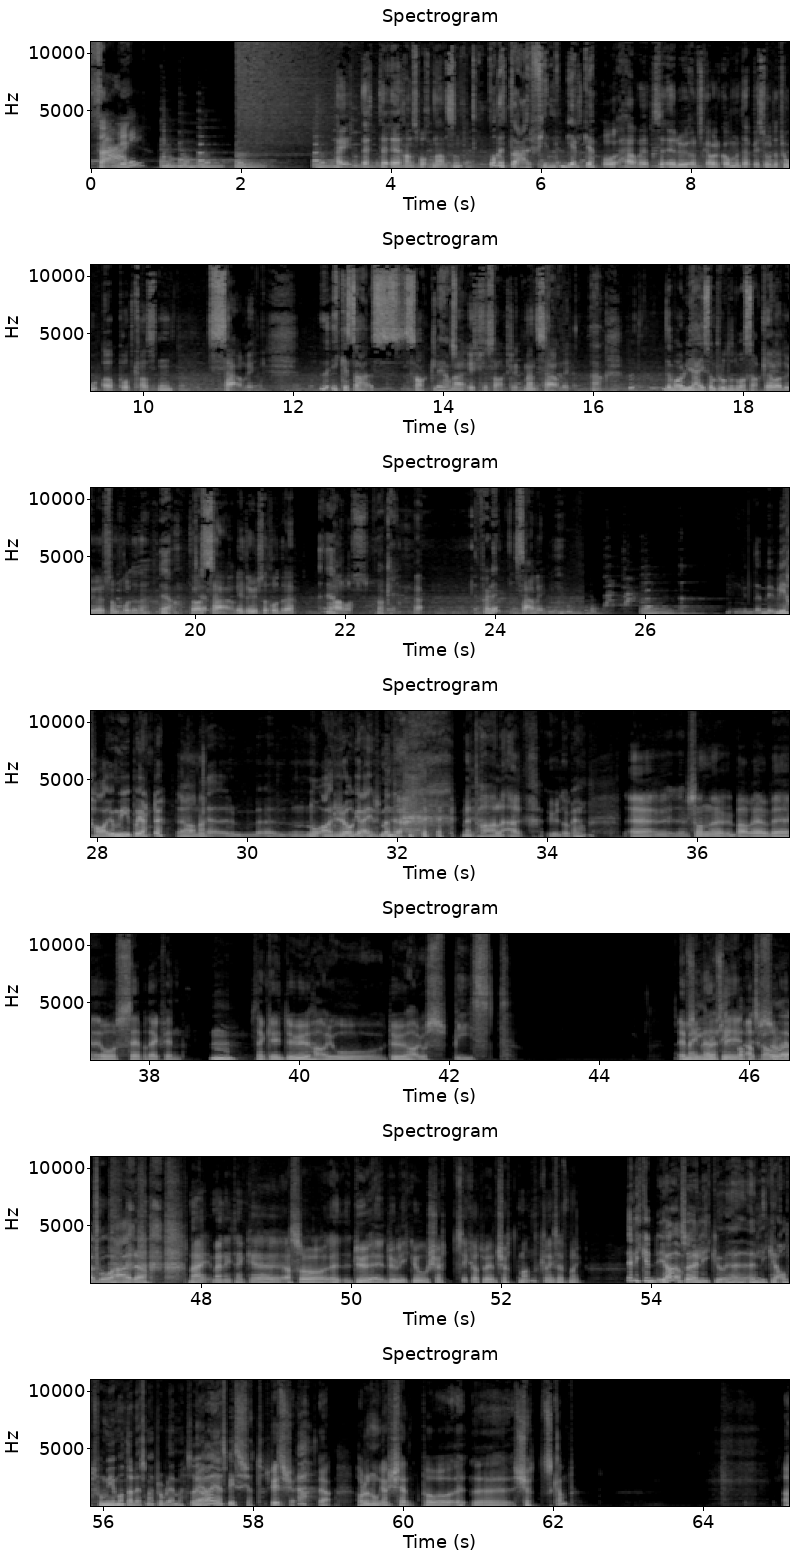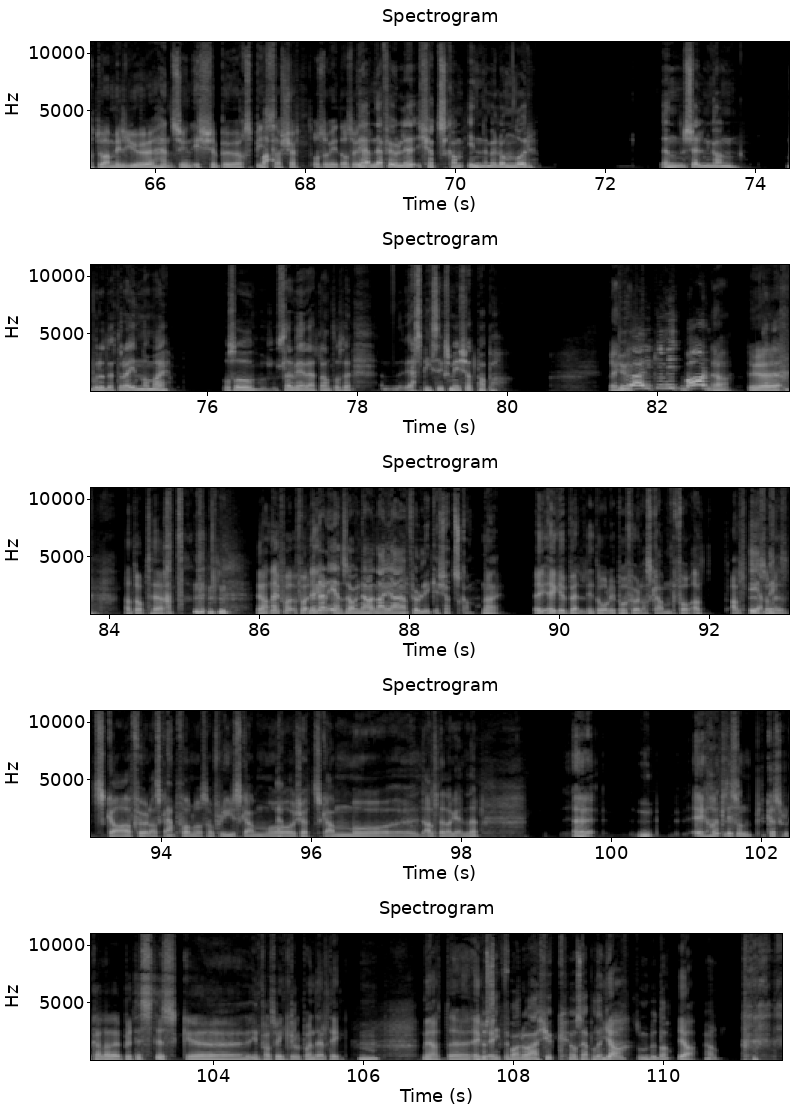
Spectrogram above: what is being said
Særlig. Hei, dette er Hans Morten Hansen. Og dette er Finn Bjelke. Og herved så er du ønska velkommen til episode to av podkasten Særlig. Ikke sa saklig, altså. Nei, ikke saklig, men særlig. Ja. Det var vel jeg som trodde det var saklig. Det var du som trodde det. Ja. Det var særlig du som trodde det Ja. av oss. Ok. Ja, Ferdig? særlig. Vi har jo mye på hjertet. Det har vi. Noe arr og greier, men Mentale arr ute og går. Eh, sånn eh, bare ved å se på deg, Finn, så tenker jeg du har jo Du har jo spist. Jeg du mener det, at vi skal eh, absolutt gå her eh, Nei, men jeg tenker altså du, du liker jo kjøtt, sikkert. Du er en kjøttmann, kan jeg se for meg. Jeg liker, ja, altså, jeg liker, jeg liker altfor mye mat, det er det som er problemet. Så ja, Ja. jeg spiser kjøtt. Spiser kjøtt. Ja. Har du noen gang kjent på uh, kjøttskam? At du av miljøhensyn ikke bør spise Nei. kjøtt, osv.. Jeg, jeg føler kjøttskam innimellom når en sjelden gang våre døtre er innom meg, og så serverer jeg et eller annet, og så Jeg spiser ikke så mye kjøtt, pappa. Riktig. er ikke mitt barn! Ja, du er adoptert. ja, nei, for, for Men det er den eneste gangen jeg har Nei, jeg føler ikke kjøttskam. nei. Jeg, jeg er veldig dårlig på å føle skam for at alt det Enig. som jeg skal føle skam for nå, som flyskam og kjøttskam og eh, alt det der greiene der. Eh, m- jeg har et litt sånn, hva skal du kalle det, buddhistisk eh, innfallsvinkel på en del ting. Med at eh, jeg. Du sitter bare og er tjukk og ser på det, Ja, som Buddha. ja. Ja.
